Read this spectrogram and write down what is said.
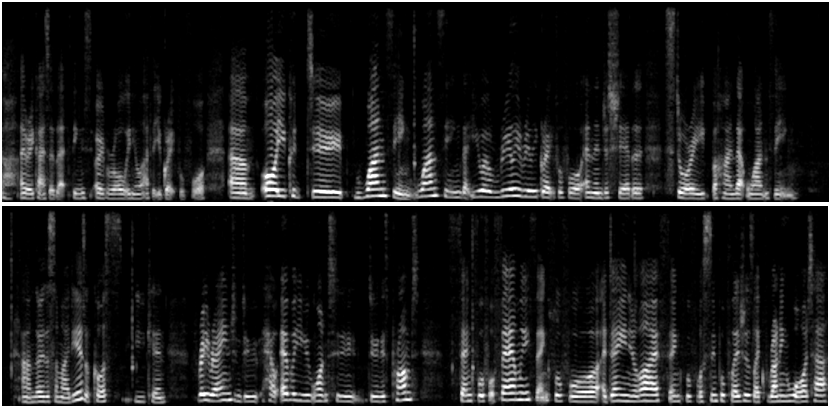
oh, I already kind of said that things overall in your life that you're grateful for. Um, or you could do one thing, one thing that you are really, really grateful for, and then just share the story behind that one thing. Um, those are some ideas. Of course, you can free range and do however you want to do this prompt. Thankful for family, thankful for a day in your life, thankful for simple pleasures like running water,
